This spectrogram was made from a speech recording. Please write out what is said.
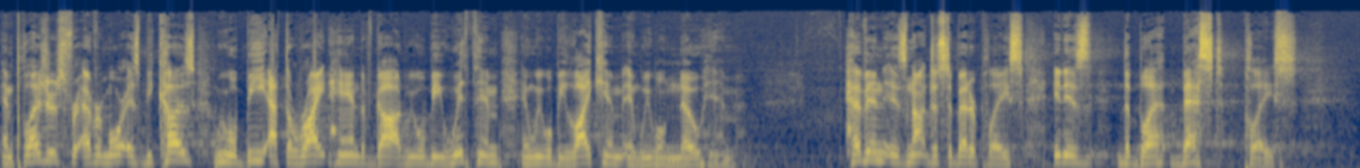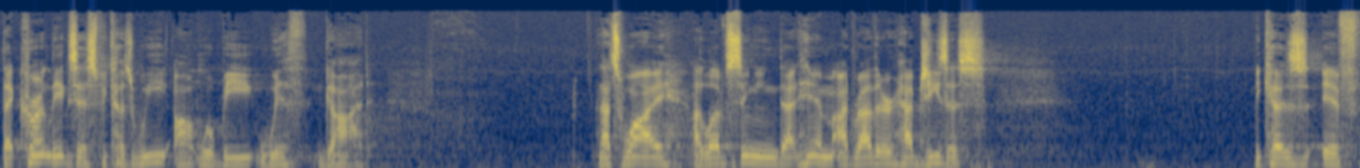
and pleasures forevermore is because we will be at the right hand of God. We will be with Him and we will be like Him and we will know Him. Heaven is not just a better place, it is the best place that currently exists because we will be with God. That's why I loved singing that hymn, I'd rather have Jesus. Because if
